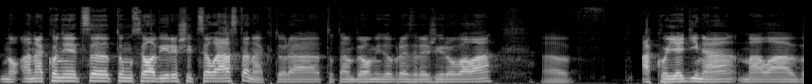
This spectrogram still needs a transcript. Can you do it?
no a nakoniec to musela vyriešiť celá Astana, ktorá to tam veľmi dobre zrežirovala. E, ako jediná mala v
